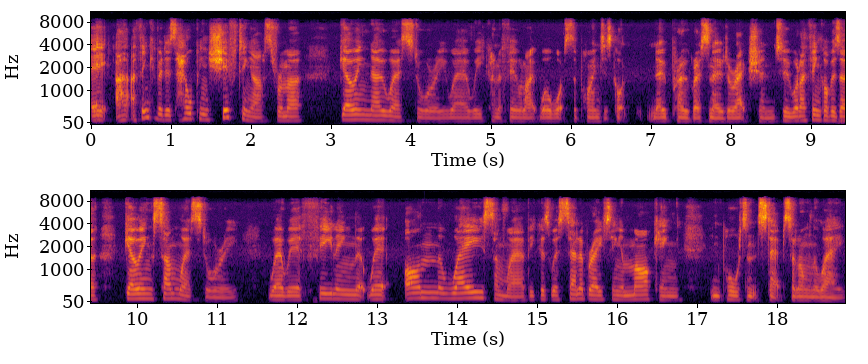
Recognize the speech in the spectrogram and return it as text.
It, I think of it as helping shifting us from a going nowhere story where we kind of feel like, well, what's the point? It's got no progress, no direction, to what I think of as a going somewhere story where we're feeling that we're on the way somewhere because we're celebrating and marking important steps along the way.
